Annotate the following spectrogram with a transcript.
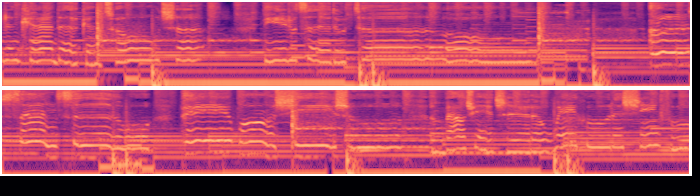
人看得更透彻，你如此独特。二三四五，陪我细数，保全值得维护的幸福。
